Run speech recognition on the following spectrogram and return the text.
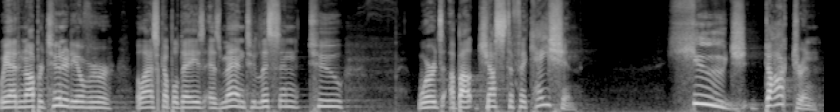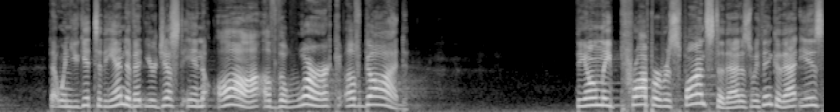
We had an opportunity over the last couple days as men to listen to words about justification huge doctrine that when you get to the end of it, you're just in awe of the work of God. The only proper response to that, as we think of that, is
